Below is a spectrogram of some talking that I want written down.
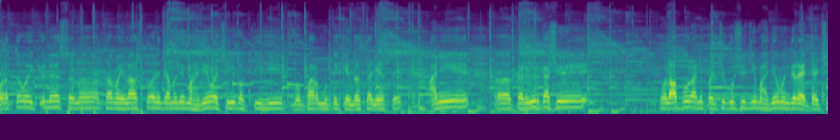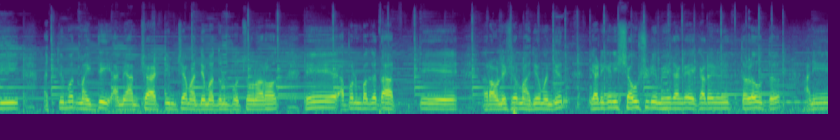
व्रतवैकुल्य व्रत सणाचा महिना असतो आणि त्यामध्ये महादेवाची भक्ती ही फार मोठी केंद्रस्थानी असते. आणि करवीर काशी कोल्हापूर आणि पंचकृषी जी महादेव मंदिर आहे त्याची अत्युमत माहिती आम्ही आमच्या टीमच्या माध्यमातून पोचवणार आहोत. हे आपण बघत आहात. ते रावणेश्वर महादेव मंदिर. या ठिकाणी शव शिडीम हे जागा एका ठिकाणी तळं होतं आणि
